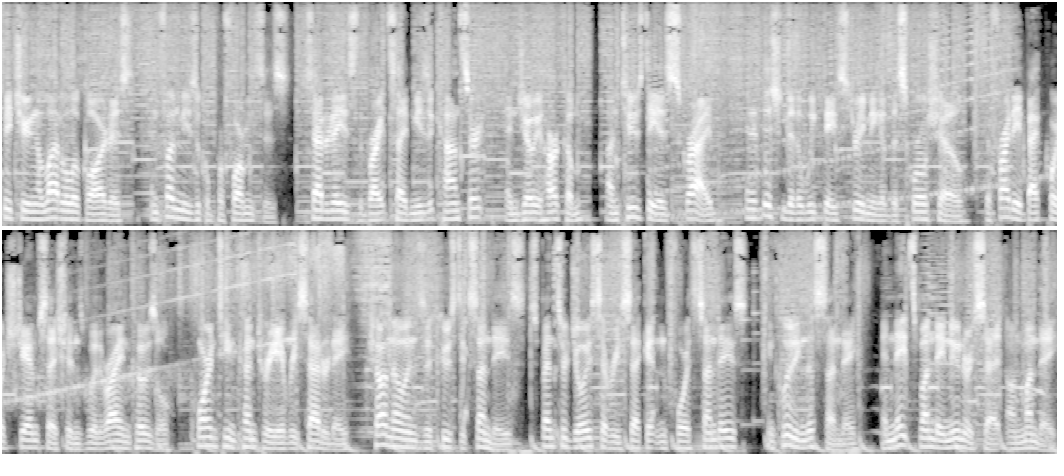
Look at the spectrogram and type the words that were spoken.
featuring a lot of local artists and fun musical performances. Saturday is the Brightside Music Concert and Joey Harcum. On Tuesday is Scribe, in addition to the weekday streaming of The Squirrel Show, the Friday Back Porch Jam Sessions with Ryan Kozel, Quarantine Country every Saturday, Sean Owens Acoustic Sundays, Spencer Joyce every second and fourth Sundays, including this Sunday, and Nate's Monday Nooner set on Monday.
